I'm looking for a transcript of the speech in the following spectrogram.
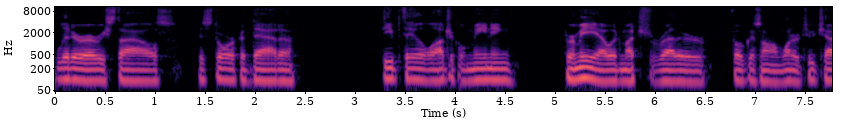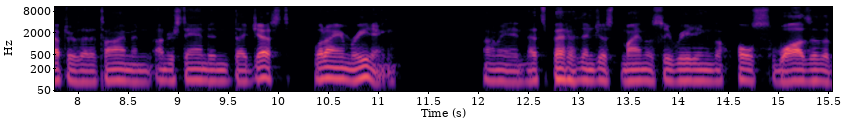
literary styles, historical data, deep theological meaning. For me, I would much rather focus on one or two chapters at a time and understand and digest what I am reading. I mean, that's better than just mindlessly reading the whole swaths of the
